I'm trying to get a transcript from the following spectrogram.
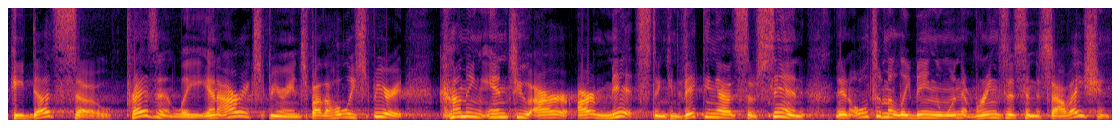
He does so presently in our experience by the Holy Spirit coming into our, our midst and convicting us of sin and ultimately being the one that brings us into salvation.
